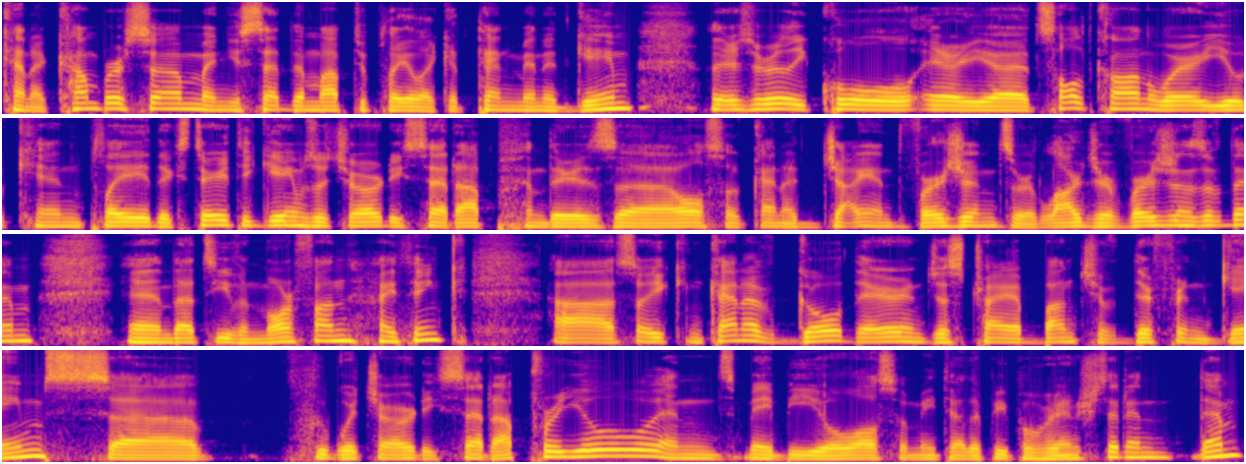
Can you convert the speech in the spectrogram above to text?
kind of cumbersome, and you set them up to play like a 10 minute game. There's a really cool area at SaltCon where you can play dexterity games which are already set up, and there's uh, also kind of giant versions or larger versions of them, and that's even more fun, I think. Uh, so you can kind of go there and just try a bunch of different games. Uh, which are already set up for you, and maybe you'll also meet other people who are interested in them.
